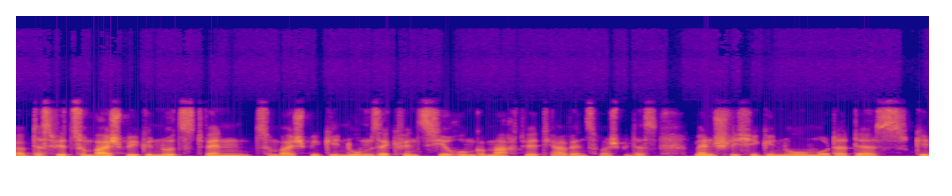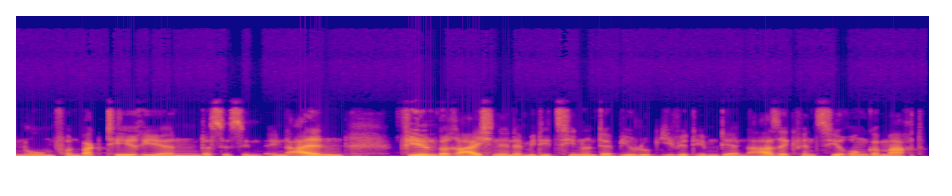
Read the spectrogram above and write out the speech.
Äh, das wird zum Beispiel genutzt, wenn zum Beispiel Genomsequenzierung gemacht wird. Ja, wenn zum Beispiel das menschliche Genom oder das Genom von Bakterien, das ist in, in allen vielen Bereichen in der Medizin und der Biologie wird eben DNA-Sequenzierung gemacht.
